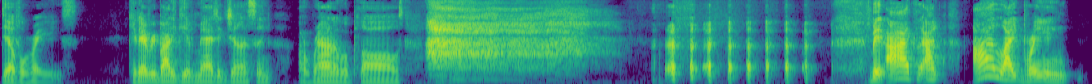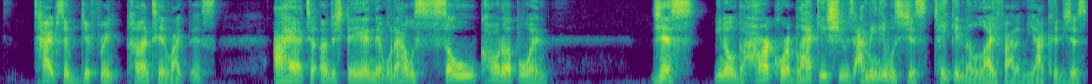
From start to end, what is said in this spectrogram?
Devil Rays. Can everybody give Magic Johnson a round of applause? but I, I I like bringing types of different content like this. I had to understand that when I was so caught up on just, you know, the hardcore black issues, I mean, it was just taking the life out of me. I could just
